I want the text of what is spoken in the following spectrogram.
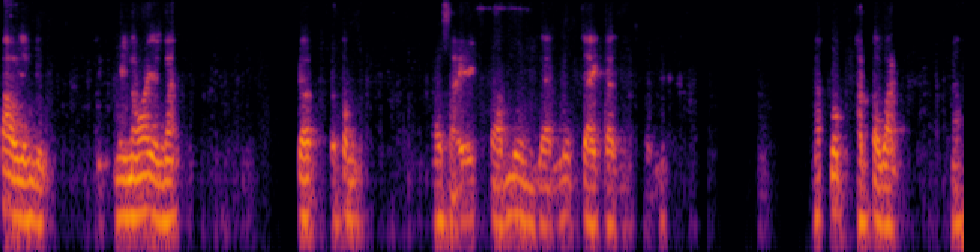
เป้ายังอยู่ ไม่น้อยเลยนะก็ก็ต้องอาศัยความร่วมแรงร่วมใจกันของนักรบพันตะวันนะ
